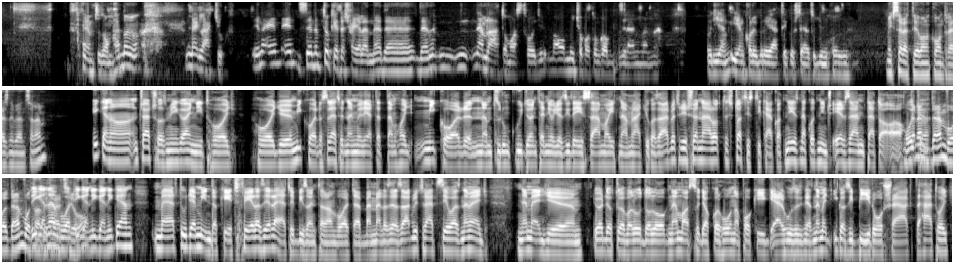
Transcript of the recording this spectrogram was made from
Nem tudom. Hát nagyon... Meglátjuk. Én, én, én szerintem tökéletes helye lenne, de, de nem, látom azt, hogy a mi csapatunk abban az irányban menne hogy ilyen, ilyen kalibrű játékost el tudjunk hozni. Még szerettél volna kontrázni, Bence, nem? Igen, a Csácshoz még annyit, hogy hogy mikor, azt lehet, hogy nem jól értettem, hogy mikor nem tudunk úgy dönteni, hogy az idei számait nem látjuk az arbitration ott statisztikákat néznek, ott nincs érzelm, tehát a, a hogy... De nem, de nem volt, de nem volt Igen, nem volt, igen, igen, igen, mert ugye mind a két fél azért lehet, hogy bizonytalan volt ebben, mert azért az arbitráció az nem egy, nem egy ördögtől való dolog, nem az, hogy akkor hónapokig elhúzódik, ez nem egy igazi bíróság, tehát, hogy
